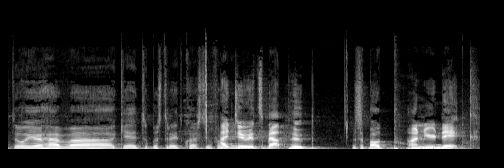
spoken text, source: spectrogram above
do you have a gay to be straight question for me? I me? do. It's about poop It's about poop. on your dick.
